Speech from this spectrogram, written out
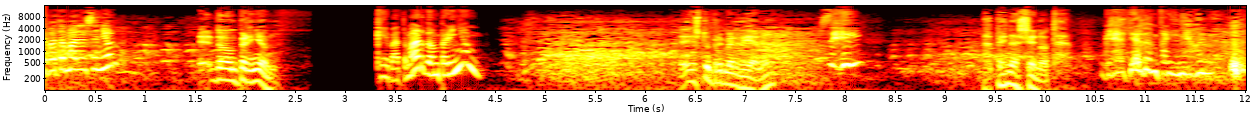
¿Qué va a tomar el señor? Eh, don Periñón, ¿Qué va a tomar, don Periñón? es tu primer día, ¿no? Sí. Apenas se nota. Gracias, don Periñón.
